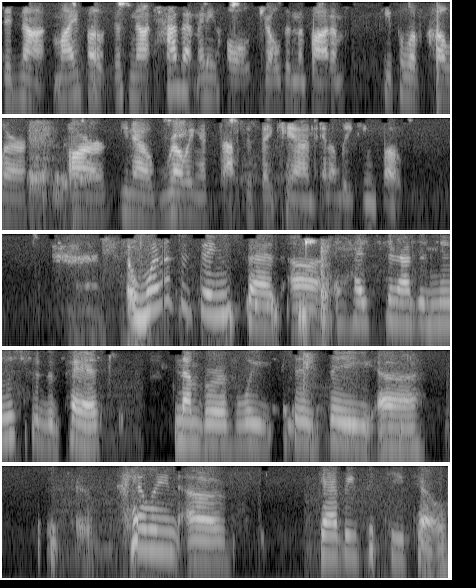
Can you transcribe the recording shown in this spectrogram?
did not. My boat does not have that many holes drilled in the bottom. People of color are, you know, rowing as fast as they can in a leaking boat. One of the things that uh, has been on the news for the past number of weeks is the uh, killing of Gabby Petito.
